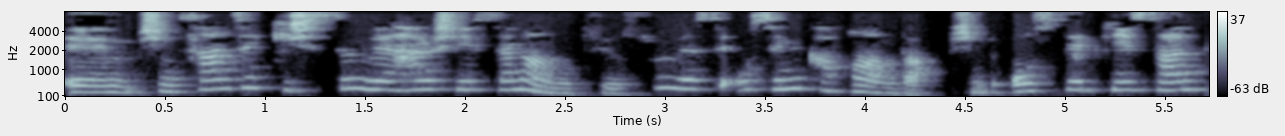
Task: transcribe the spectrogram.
e, şimdi sen tek kişisin ve her şeyi sen anlatıyorsun ve se, o senin kafanda. Şimdi o tepkiyi sen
